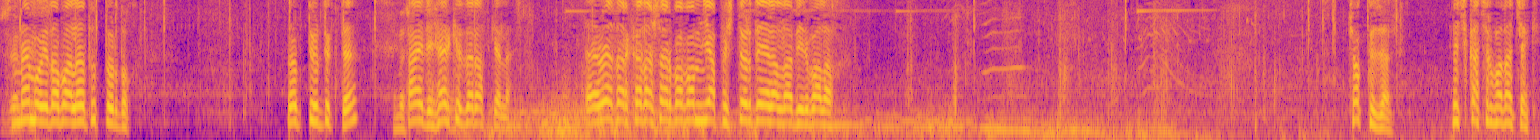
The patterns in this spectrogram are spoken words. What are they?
Güzel. Memo'yu da balığı tutturduk. Öptürdük de. Haydi herkese rastgele. Evet arkadaşlar babam yapıştırdı herhalde bir balık. Çok güzel. Hiç kaçırmadan çek.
